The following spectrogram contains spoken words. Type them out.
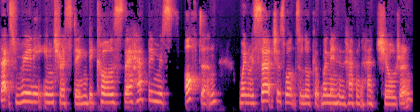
That's really interesting because there have been res- often when researchers want to look at women who haven't had children,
